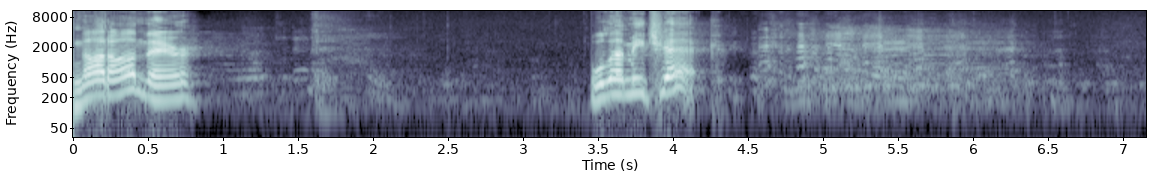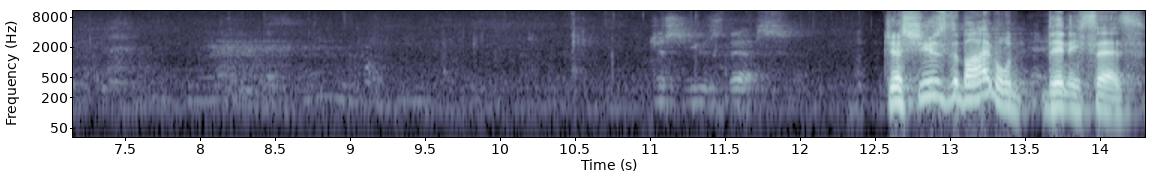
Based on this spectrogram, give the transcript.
It's not on there. Well, let me check. Just use this. Just use the Bible, then he says.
